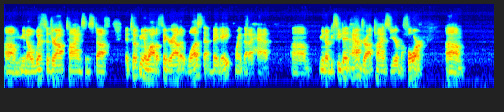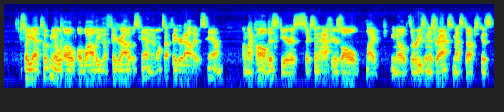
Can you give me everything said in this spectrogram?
Um, you know, with the drop tines and stuff, it took me a while to figure out it was that big eight point that I had. Um, you know, because he didn't have drop tines the year before. Um, so yeah, it took me a, a, a while to even figure out it was him. And once I figured out it was him, I'm like, oh, this deer is six and a half years old. Like, you know, the reason his rack's messed up is because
